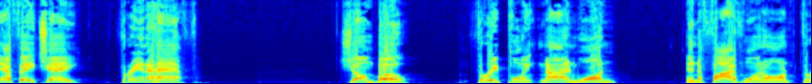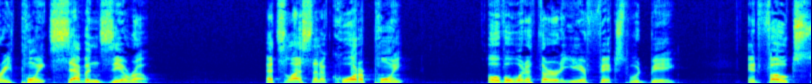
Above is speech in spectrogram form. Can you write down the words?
FHA, 3.5. Jumbo, 3.91. And a 5 1 arm, 3.70. That's less than a quarter point over what a 30 year fixed would be. And folks,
